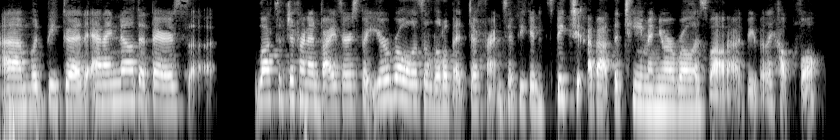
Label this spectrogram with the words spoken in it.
um, would be good. And I know that there's lots of different advisors, but your role is a little bit different. So if you could speak to about the team and your role as well, that would be really helpful.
